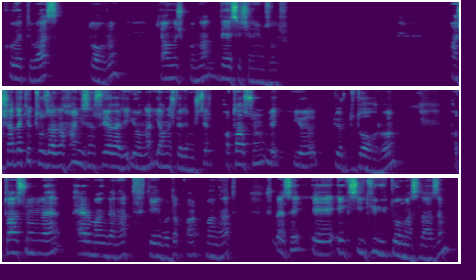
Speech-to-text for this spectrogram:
kuvvetli baz, doğru. Yanlış bulunan D seçeneğimiz olur. Aşağıdaki tuzlardan hangisinin suya verdiği iyonlar yanlış verilmiştir? Potasyum ve iyodür doğru. Potasyum ve permanganat değil burada manganat. Şurası e, eksi 2 yüklü olması lazım.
